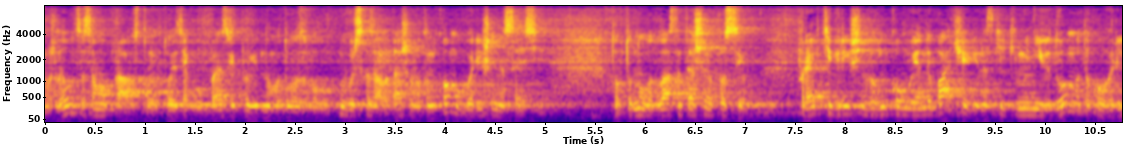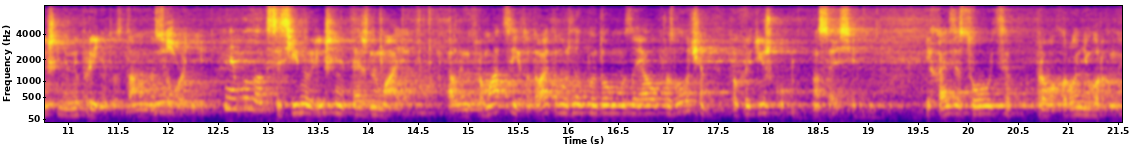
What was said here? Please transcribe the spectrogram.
Можливо, це самоправство, і хтось якби без відповідного дозволу. Ну ви ж сказали, да, що виконком або рішення сесії. Тобто, ну от власне те, що я просив. Проєктів рішень виконкому я не бачив, і наскільки мені відомо, такого рішення не прийнято станом на Ні. сьогодні. Не було. Сесійного рішення теж немає. Але інформації, є, то давайте, можливо, повідомимо заяву про злочин, про крадіжку на сесії. І хай з'ясовуються правоохоронні органи.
